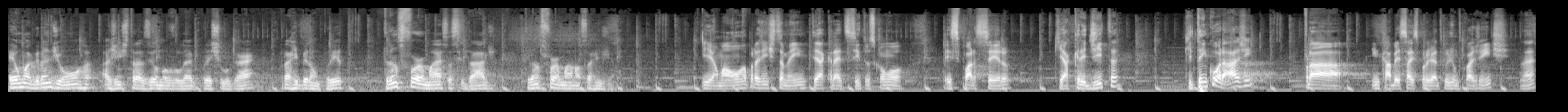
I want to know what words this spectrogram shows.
é uma grande honra a gente trazer o Novo Lab para este lugar, para Ribeirão Preto, transformar essa cidade, transformar a nossa região. E é uma honra para a gente também ter a Credit Citrus como esse parceiro que acredita, que tem coragem para encabeçar esse projeto junto com a gente, né?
